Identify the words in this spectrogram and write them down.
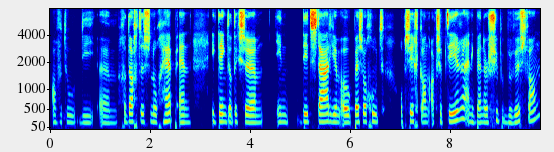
af en toe die um, gedachten nog heb. En ik denk dat ik ze in dit stadium ook best wel goed op zich kan accepteren. En ik ben er super bewust van.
